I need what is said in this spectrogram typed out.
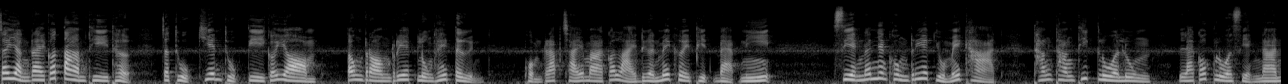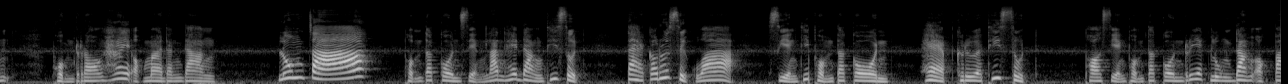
จะอย่างไรก็ตามทีเถอะ จะถูกเคี่ยนถูกตีก็ยอม ต้องรองเรียกลุงให้ตื่น ผมรับใช้มาก็หลายเดือนไม่เคยผิดแบบนี้ เสียงนั้นยังคงเรียกอยู่ไม่ขาด ทั้งๆทที่กลัวลุง และก็กลัวเสียงนั้น ผมร้องไห้ออกมาดัง ๆ ลุงจ๋าผมตะโกนเสียงลั่นให้ดังที่สุด แต่ก็รู้สึกว่า เสียงที่ผมตะโกน แหบเครือที่สุด พอเสียงผมตะโกนเรียกลุงดังออกไป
